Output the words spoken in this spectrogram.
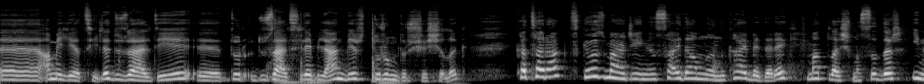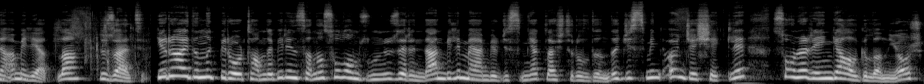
e, ameliyatıyla düzeldiği, e, dur, düzeltilebilen bir durumdur şaşılık. Katarakt göz merceğinin saydamlığını kaybederek matlaşmasıdır. Yine ameliyatla düzeltilir. Yarı aydınlık bir ortamda bir insana sol omzunun üzerinden bilinmeyen bir cisim yaklaştırıldığında cismin önce şekli sonra rengi algılanıyor.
